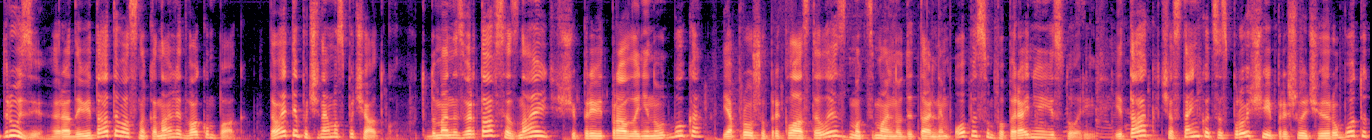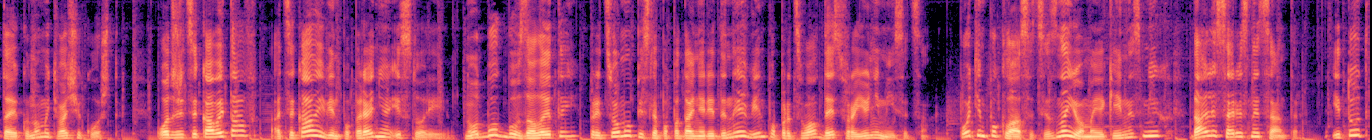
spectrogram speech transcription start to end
Друзі, радий вітати вас на каналі 2 Компак. Давайте почнемо спочатку. Хто до мене звертався, знають, що при відправленні ноутбука я прошу прикласти лист з максимально детальним описом попередньої історії. І так, частенько це спрощує і пришвидшує роботу та економить ваші кошти. Отже, цікавий тав, а цікавий він попередньою історією. Ноутбук був залитий, при цьому після попадання рідини він попрацював десь в районі місяця. Потім по класиці, знайомий, який не зміг, далі сервісний центр. І тут,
